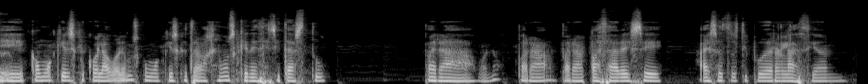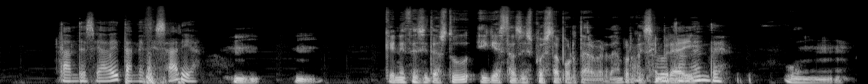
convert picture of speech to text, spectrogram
Eh, cómo quieres que colaboremos, cómo quieres que trabajemos, qué necesitas tú para, bueno, para, para pasar ese, a ese otro tipo de relación tan deseada y tan necesaria. qué necesitas tú y qué estás dispuesto a aportar, ¿verdad? Porque siempre hay un...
